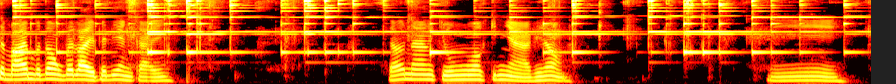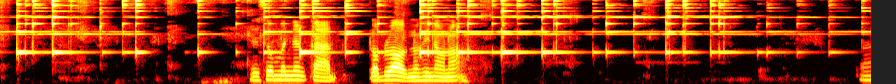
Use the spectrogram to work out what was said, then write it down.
สบายบ่ต้องไปไล่ไปเลี้ยงไก่สาวนางจูงงัวกินหญ้าพี่น้อง นี่เดี๋ยวชมบรรยากาศรอบๆเนาะพี่น้องเนาะอ่า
